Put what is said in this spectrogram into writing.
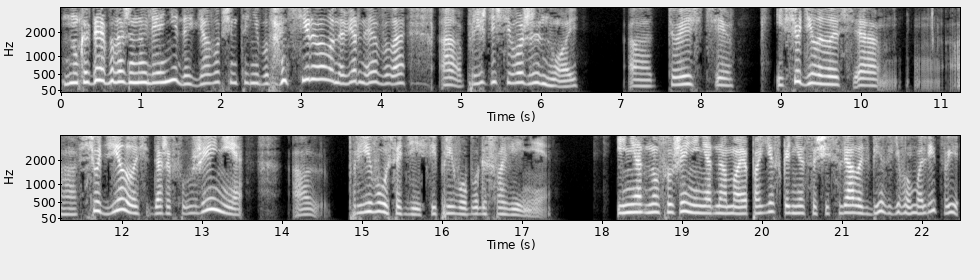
Ну, когда я была женой Леонида, я, в общем-то, не балансировала. Наверное, я была а, прежде всего женой. А, то есть, э, и все делалось, а, а, все делалось даже в служении а, при его содействии, при его благословении. И ни одно служение, ни одна моя поездка не осуществлялась без его молитвы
